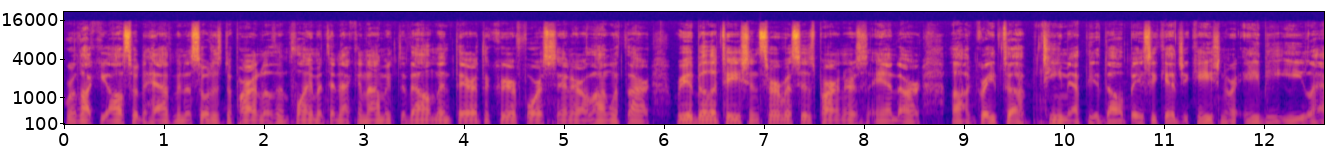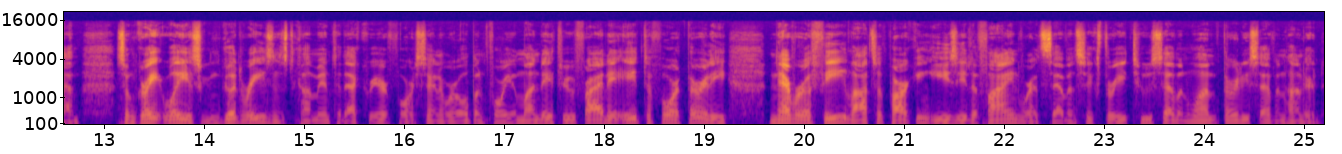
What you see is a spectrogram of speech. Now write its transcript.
We're lucky also to have Minnesota's Department of Employment and Economic Development there at the Career Force Center, along with our rehabilitation services partners and our uh, great uh, team at the Adult Basic Education or ABE Lab. Some great ways and good reasons to come into that Career Force Center. We're open for you Monday through Friday, 8 to 4:30. Never a fee, lots of of parking, easy to find. We're at 763 271 3700.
